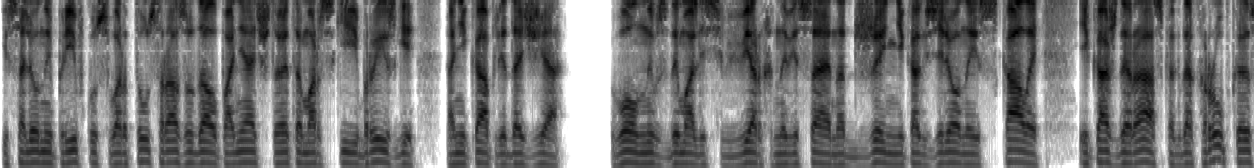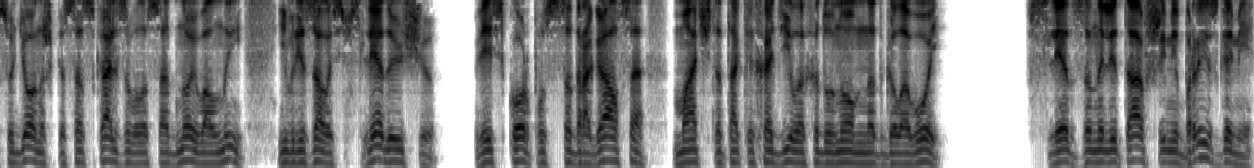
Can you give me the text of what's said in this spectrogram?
и соленый привкус во рту сразу дал понять, что это морские брызги, а не капли дождя. Волны вздымались вверх, нависая над Дженни, как зеленые скалы, и каждый раз, когда хрупкая суденышко соскальзывала с одной волны и врезалась в следующую, весь корпус содрогался, мачта так и ходила ходуном над головой. Вслед за налетавшими брызгами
